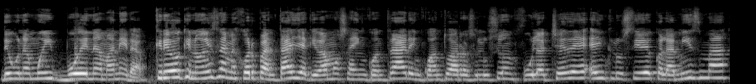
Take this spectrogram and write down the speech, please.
de una muy buena manera. Creo que no es la mejor pantalla que vamos a encontrar en cuanto a resolución Full HD e inclusive con la misma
